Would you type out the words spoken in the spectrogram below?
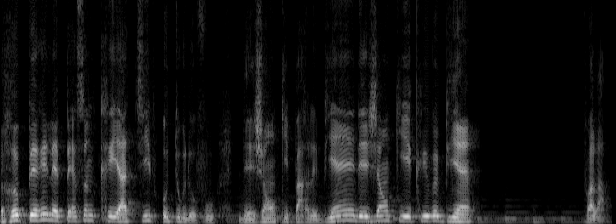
repérer les personnes créatives autour de vous. Des gens qui parlent bien, des gens qui écrivent bien. Voilà.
